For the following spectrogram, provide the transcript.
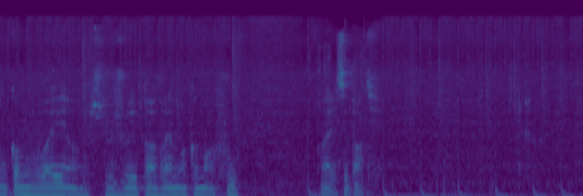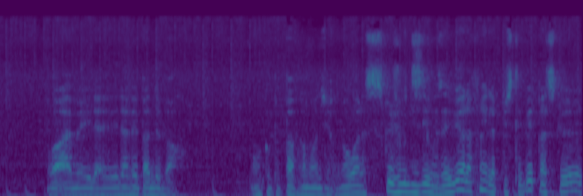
Donc comme vous voyez, hein, je jouais pas vraiment comme un fou. Ouais, c'est parti. Ouais, mais il avait, pas de barre. Donc on peut pas vraiment dire. Donc voilà, c'est ce que je vous disais. Vous avez vu à la fin, il a plus TP parce que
